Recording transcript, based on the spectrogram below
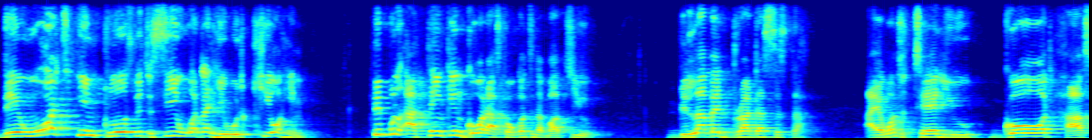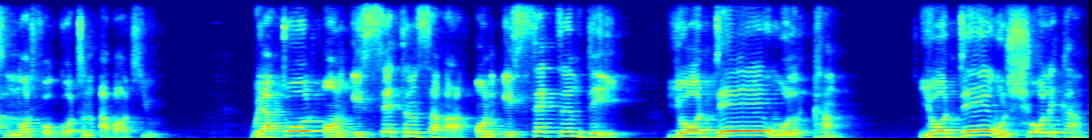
they watched him closely to see whether he would cure him. People are thinking God has forgotten about you. Beloved brother, sister, I want to tell you, God has not forgotten about you. We are told on a certain Sabbath, on a certain day, your day will come. Your day will surely come.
